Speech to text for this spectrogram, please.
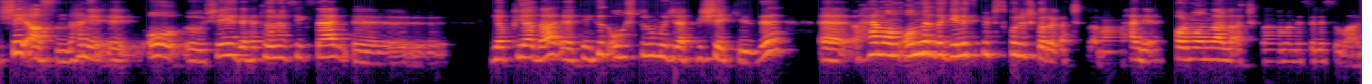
şey aslında hani e, o e, şeye de heteroseksüel e, yapıya da e, tehdit oluşturmayacak bir şekilde e, hem on, onları da genetik ve psikolojik olarak açıklama, hani hormonlarla açıklama meselesi var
